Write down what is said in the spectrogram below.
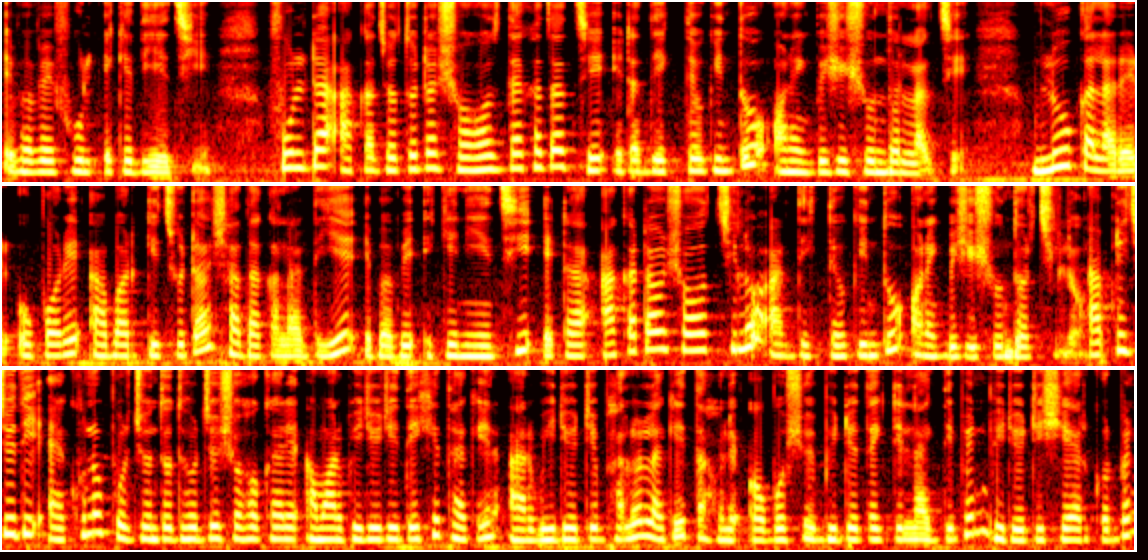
এভাবে ফুল এঁকে দিয়েছি। ফুলটা আঁকা যতটা সহজ দেখা যাচ্ছে, এটা দেখতেও কিন্তু অনেক বেশি সুন্দর লাগছে। ব্লু কালারের ওপরে আবার কিছুটা সাদা কালার দিয়ে এভাবে এঁকে নিয়েছি। এটা আঁকাটাও সহজ ছিল, আর দেখতেও কিন্তু অনেক বেশি সুন্দর ছিল। আপনি যদি এখনও পর্যন্ত ধৈর্য সহকারে আমার ভিডিওটি দেখে থাকেন আর ভিডিওটি ভালো লাগে তাহলে অবশ্যই ভিডিওতে একটি লাইক দিবেন, ভিডিওটি শেয়ার করবেন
